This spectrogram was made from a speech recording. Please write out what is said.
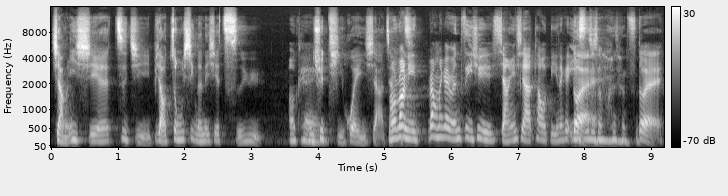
讲一些自己比较中性的那些词语，OK，你去体会一下，然后让你让那个人自己去想一下，到底那个意思是什么这样子。对，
